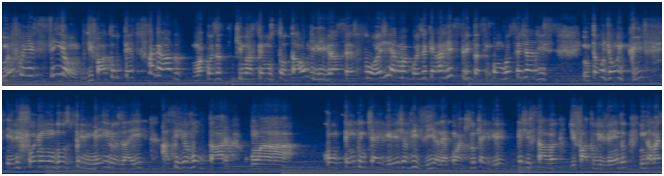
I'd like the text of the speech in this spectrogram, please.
não conheciam de fato o texto sagrado. Uma coisa que nós temos total e livre acesso hoje era uma coisa que era restrita, assim como você já disse. Então o John Wycliffe, ele foi um dos primeiros aí a se revoltar com a com o tempo em que a igreja vivia, né, com aquilo que a igreja estava de fato vivendo, ainda mais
